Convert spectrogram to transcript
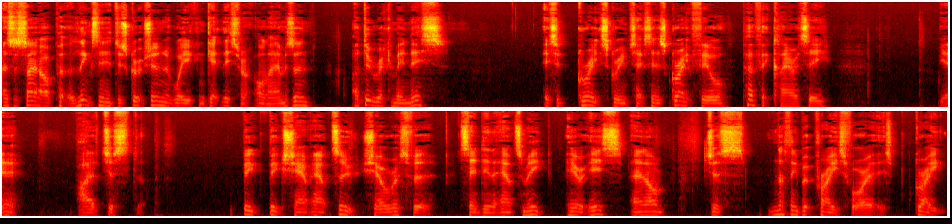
as I say, I'll put the links in the description of where you can get this from on Amazon. I do recommend this. It's a great screen protector, it's great feel, perfect clarity. Yeah, I've just big big shout out to Shellrus for sending it out to me. Here it is, and I'm just nothing but praise for it. It's great.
